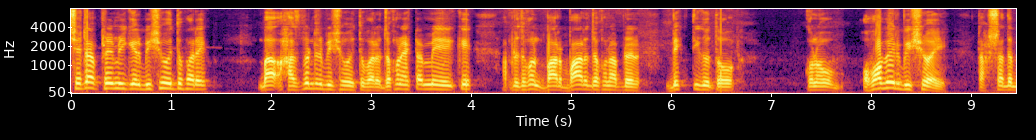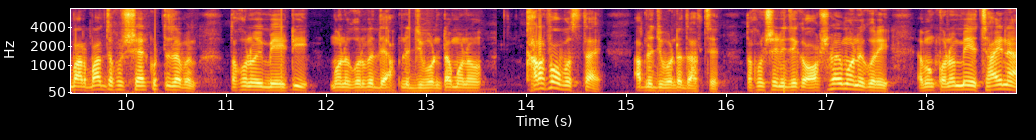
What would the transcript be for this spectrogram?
সেটা প্রেমিকের বিষয় হতে পারে বা হাজব্যান্ডের বিষয় হতে পারে। যখন একটা মেয়েকে আপনি যখন বারবার যখন আপনার ব্যক্তিগত কোনো অভাবের বিষয়, তার সাথে বারবার যখন শেয়ার করতে যাবেন, তখন ওই মেয়েটি মনে করবে যে আপনার জীবনটা মনে খারাপ অবস্থায়। আপনার জীবনটা যাচ্ছে। তখন সে নিজেকে অসহায় মনে করি এবং কোনো মেয়ে চায় না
